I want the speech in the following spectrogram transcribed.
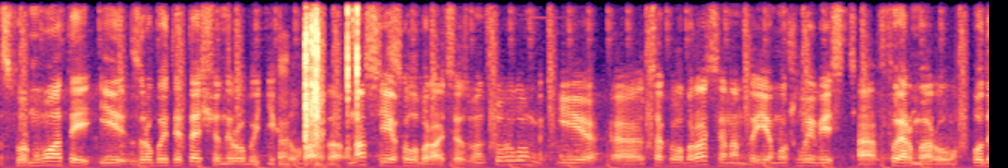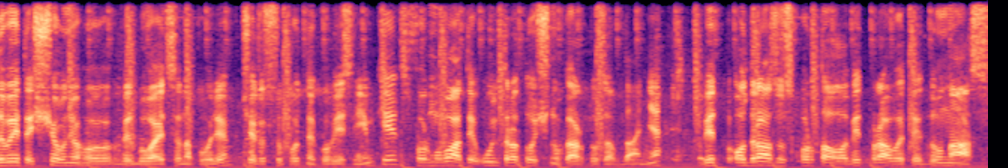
сформувати і зробити те, що не робить ніхто. Так. Да, да. У нас є колаборація з Венсуелом, і е, ця колаборація нам дає можливість е, фермеру подивитися, що у нього відбувається на полі через супутникові знімки, сформувати ультраточну карту завдання, від одразу з портала відправити до нас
